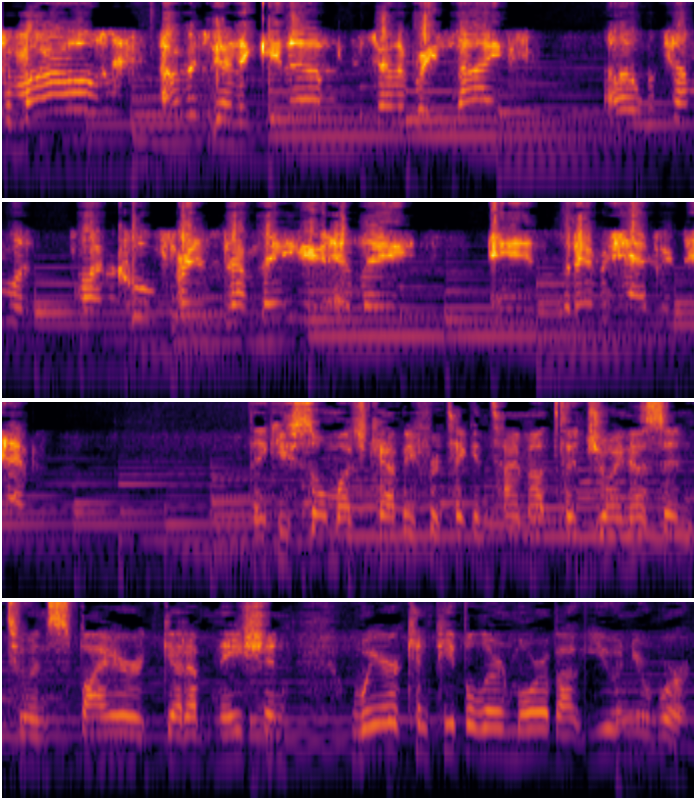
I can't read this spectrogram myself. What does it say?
Tomorrow, I'm just gonna get up, celebrate life, uh, with some of my cool friends that I made here in LA, and whatever happens, happens. Thank you so much, Cappie, for taking time out to join us and to inspire Get Up Nation. Where can people learn more about you and your work?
